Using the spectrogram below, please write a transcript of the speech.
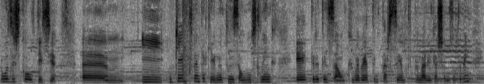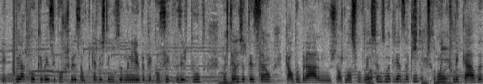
Eu uso isto com a Letícia. Ahm, e o que é importante aqui na utilização de um sling é ter atenção, que o bebê tem que estar sempre, primeiro encaixamos o tabinho e cuidado com a cabeça e com a respiração, porque às vezes temos a mania de que consigo fazer tudo, mas temos atenção que ao dobrarmos aos nossos movimentos, Claro. temos uma criança aqui muito delicada,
